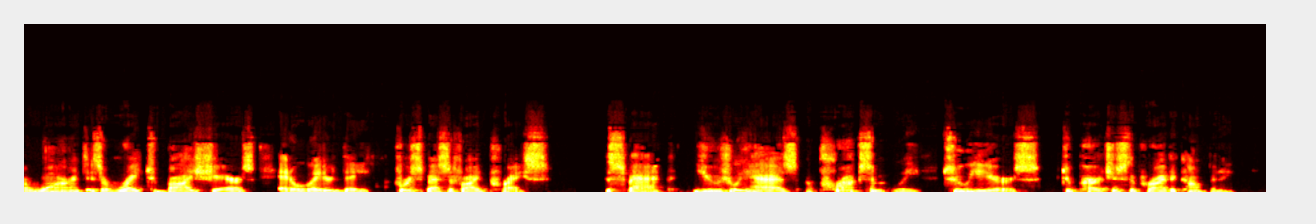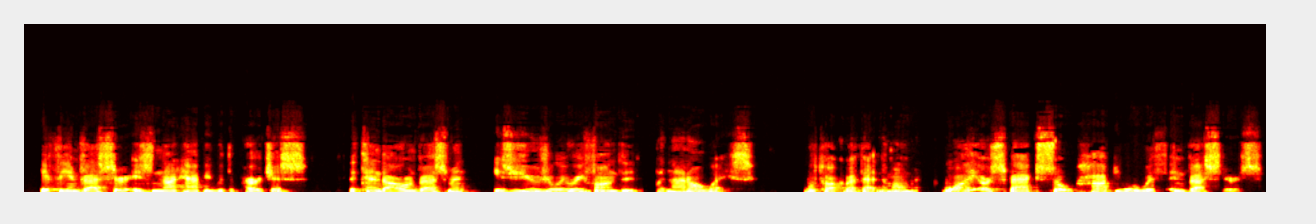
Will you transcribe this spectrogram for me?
a warrant is a right to buy shares at a later date for a specified price. The SPAC usually has approximately two years to purchase the private company. If the investor is not happy with the purchase, the $10 investment is usually refunded, but not always. We'll talk about that in a moment. Why are SPACs so popular with investors?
